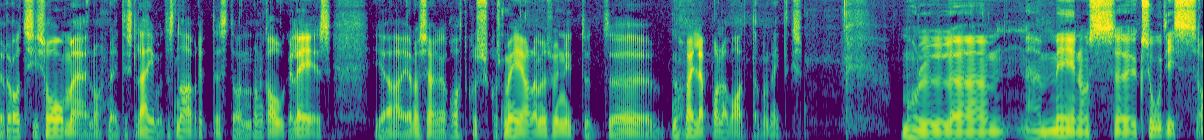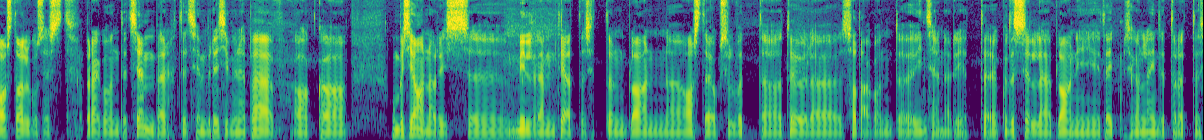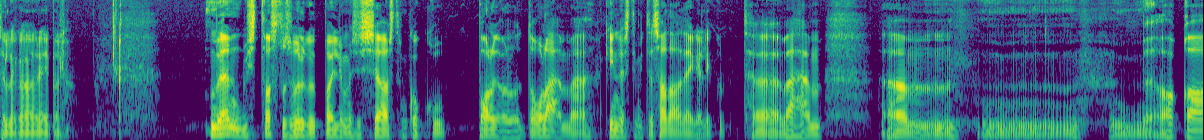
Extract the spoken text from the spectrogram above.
Rootsi, Soome, noh näiteks lähimatest naabritest on, on kaugel ees. ja, ja noh, see on ka koht, kus, kus meie oleme sunnitud noh, väljapoole vaatama näiteks mul äh, meenus üks uudis aasta algusest, praegu on detsember, detsembri esimene päev, aga umbes jaanuaris äh, Milrem teatas, et on plaan aasta jooksul võtta tööle sadakond inseneri, et äh, kuidas selle plaani täitmisega on läinud, et olete sellega ree peal? ma jään vist vastuse võlgu, et palju me siis see aasta kokku palganud oleme, kindlasti mitte sada, tegelikult äh, vähem ähm,. aga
